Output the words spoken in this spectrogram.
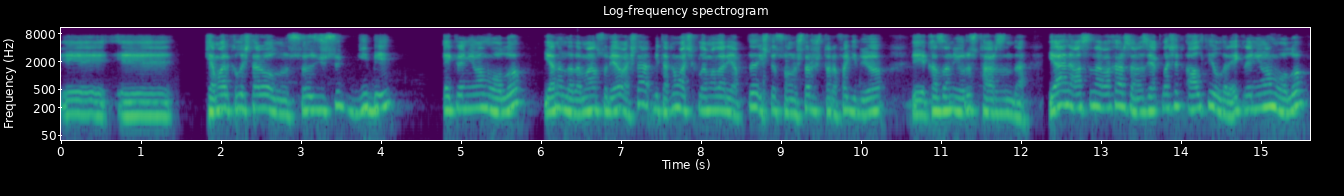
e, e, Kemal Kılıçdaroğlu'nun sözcüsü gibi Ekrem İmamoğlu yanında da Mansur Yavaş'la bir takım açıklamalar yaptı. İşte sonuçlar şu tarafa gidiyor, e, kazanıyoruz tarzında. Yani aslına bakarsanız yaklaşık 6 yıldır Ekrem İmamoğlu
